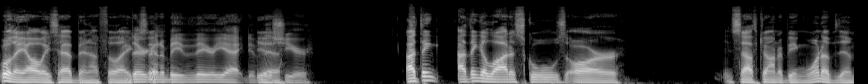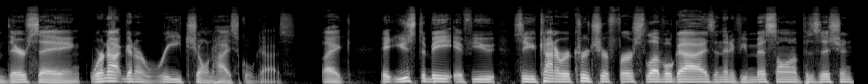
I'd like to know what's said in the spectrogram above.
well, they always have been. I feel like they're So- going to be very active this year. I think I think a lot of schools are in South Carolina being one of them. They're saying we're not going to reach on high school guys. Like it used to be if you so you kind of recruit your first level guys and then if you miss on a position,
